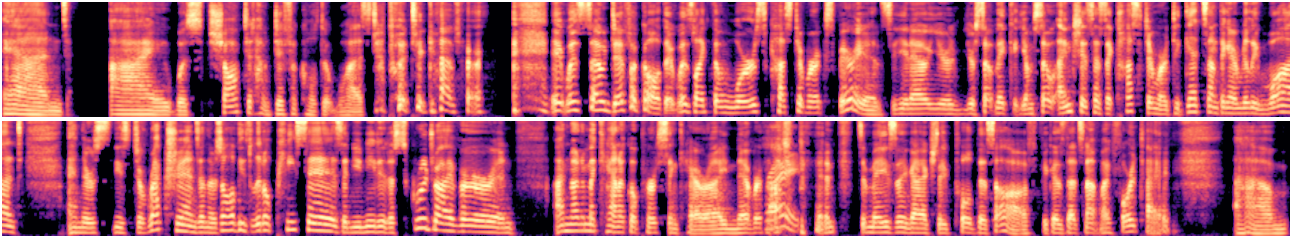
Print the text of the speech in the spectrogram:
And I was shocked at how difficult it was to put together. It was so difficult. It was like the worst customer experience. You know, you're, you're so, like, I'm so anxious as a customer to get something I really want. And there's these directions and there's all these little pieces and you needed a screwdriver and I'm not a mechanical person, Kara. I never have Right. been. It's amazing I actually pulled this off because that's not my forte. Um,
